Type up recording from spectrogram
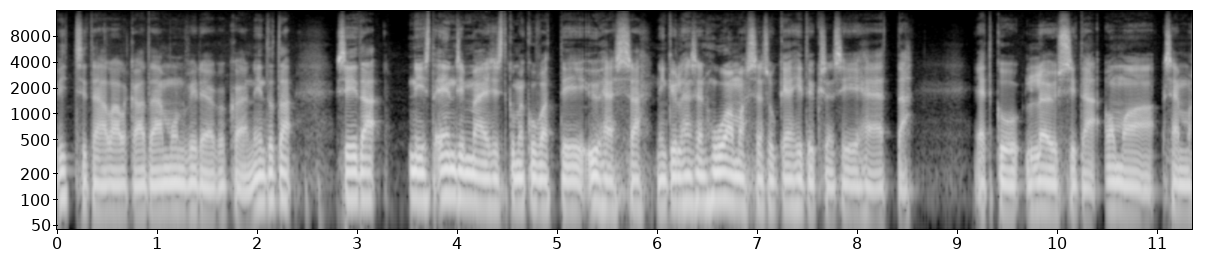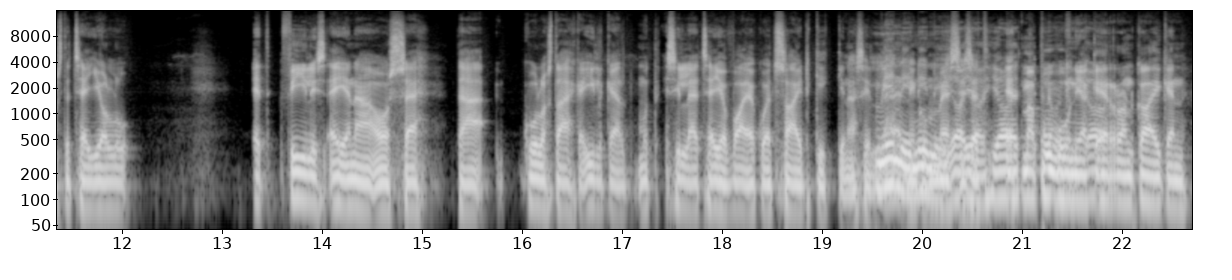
vitsi täällä alkaa tää mun video koko ajan, niin tota, siitä niistä ensimmäisistä, kun me kuvattiin yhdessä, niin kyllähän sen huomasi sen sun kehityksen siihen, että et kun löysi sitä omaa semmoista, että se ei ollut, että fiilis ei enää ole se, tää kuulostaa ehkä ilkeältä, mutta silleen, että se ei ole vaan joku, että sidekickinä silleen, Niin, niin, niin, niin, niin, joo, että joo, et et mä puhun ja joo. kerron kaiken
